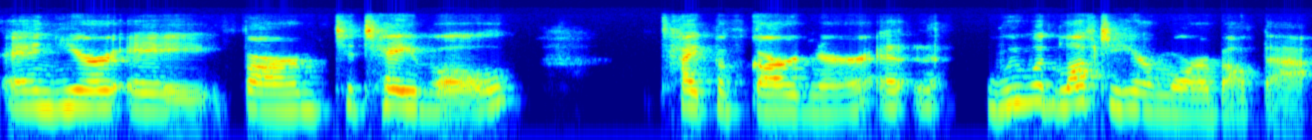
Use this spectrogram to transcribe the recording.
and you're a farm to table type of gardener. And we would love to hear more about that.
